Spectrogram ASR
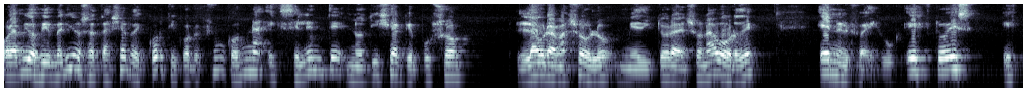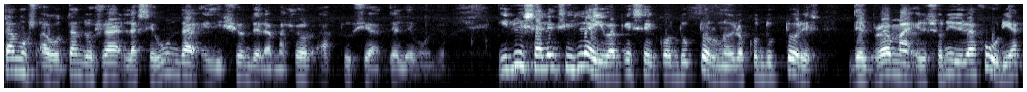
Hola amigos, bienvenidos a Taller de Corte y Corrección con una excelente noticia que puso Laura Masolo, mi editora de Zona Borde, en el Facebook. Esto es, estamos agotando ya la segunda edición de La Mayor Astucia del Demonio. Y Luis Alexis Leiva, que es el conductor, uno de los conductores del programa El Sonido y la Furia,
